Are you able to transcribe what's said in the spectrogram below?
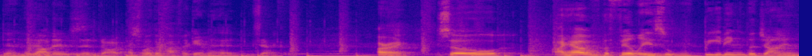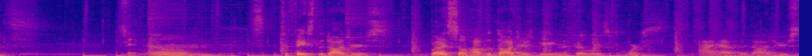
Then the than, Dodgers. than the Dodgers. That's why they're half a game ahead. exactly. All right, so I have the Phillies beating the Giants um, to face the Dodgers, but I still have the Dodgers beating the Phillies, of course. I have the Dodgers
